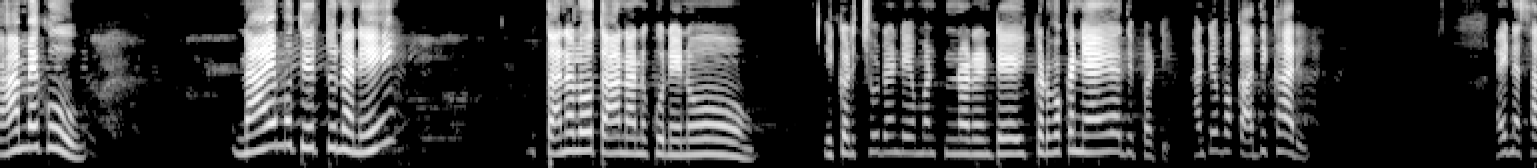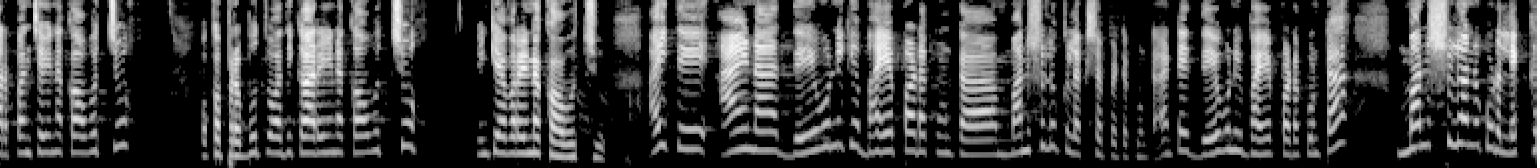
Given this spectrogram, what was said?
ఆమెకు న్యాయము తీర్తునని తనలో తాను అనుకునేను ఇక్కడ చూడండి ఏమంటున్నాడంటే ఇక్కడ ఒక న్యాయాధిపతి అంటే ఒక అధికారి అయినా సర్పంచ్ అయినా కావచ్చు ఒక ప్రభుత్వ అధికారి అయినా కావచ్చు ఇంకెవరైనా కావచ్చు. అయితే ఆయన దేవునికి భయపడకుండా మనుషులకు లక్ష్య పెట్టకుండా అంటే దేవుని భయపడకుండా మనుషులను కూడా లెక్క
